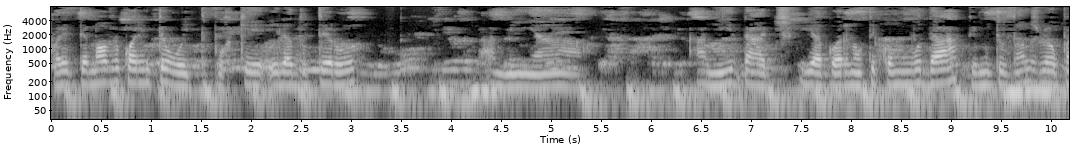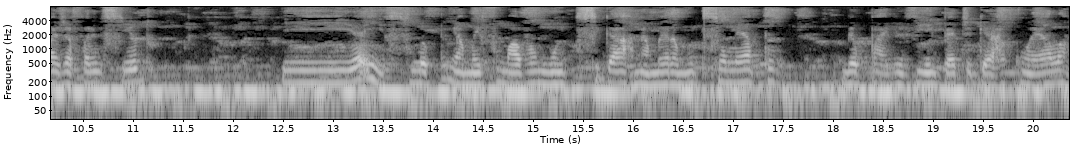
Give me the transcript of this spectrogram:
49 ou 48, porque ele adulterou a minha a minha idade e agora não tem como mudar, tem muitos anos, meu pai já falecido. E é isso. Meu, minha mãe fumava muito cigarro, minha mãe era muito ciumenta, meu pai vivia em pé de guerra com ela.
